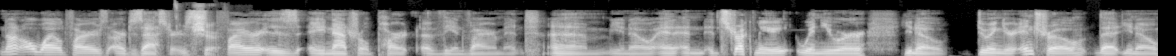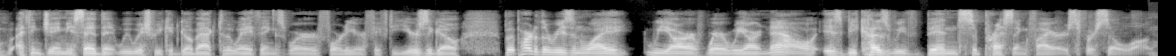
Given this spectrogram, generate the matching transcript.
not all wildfires are disasters. Sure. Fire is a natural part of the environment. Um, you know, and, and it struck me when you were, you know, doing your intro that you know i think jamie said that we wish we could go back to the way things were 40 or 50 years ago. But part of the reason why we are where we are now is because we've been suppressing fires for so long.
